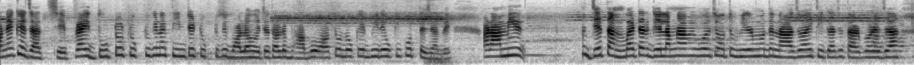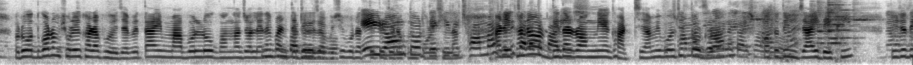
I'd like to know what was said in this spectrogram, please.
অনেকে যাচ্ছে প্রায় দুটো টুকটুকি না তিনটে টুকটুকি বলা হয়েছে তাহলে ভাবো অত লোকের ভিড়েও কি করতে যাবে? আর আমি যেতাম বাট আর গেলাম না। আমি বলছি অত ভিড়ের মধ্যে না যাওয়াই ঠিক আছে তারপরে যা রোদ গরম শরীর খারাপ হয়ে যাবে। তাই মা বলল গঙ্গা জল এনে বাড়িতে ঢেলে যাব। দেবো শিবরাত্রিতে এই রং যেরকম করেছিলাম। ছ মাস আর এখানে ওর দিদার। রং নিয়ে ঘাটছে। আমি বলছি তোর রং কতদিন যাই দেখি। তুই যদি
